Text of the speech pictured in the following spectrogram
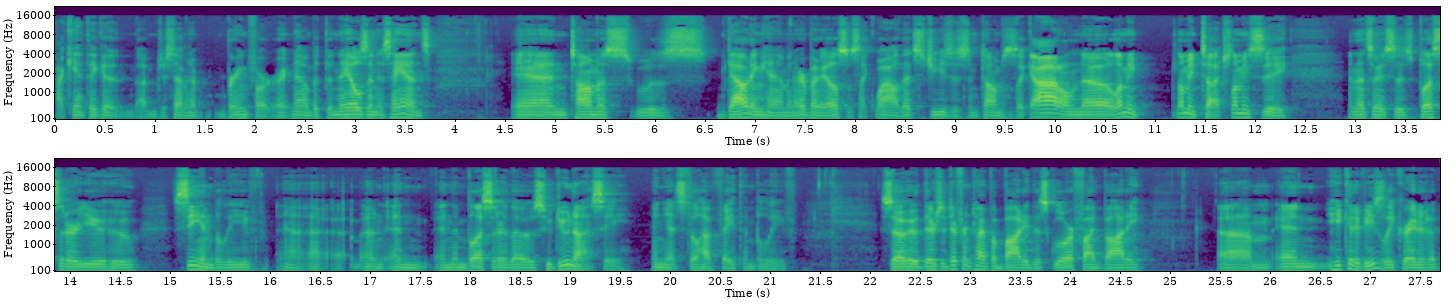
I can't think of I'm just having a brain fart right now, but the nails in his hands. And Thomas was doubting him, and everybody else was like, "Wow, that's Jesus." And Thomas was like, "I don't know. Let me let me touch. Let me see." And that's why he says, "Blessed are you who see and believe, uh, uh, and, and and then blessed are those who do not see and yet still have faith and believe." So there's a different type of body, this glorified body. Um, and he could have easily created a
